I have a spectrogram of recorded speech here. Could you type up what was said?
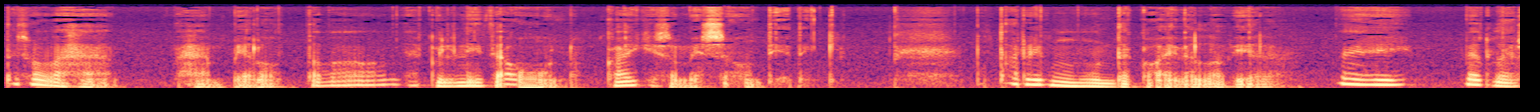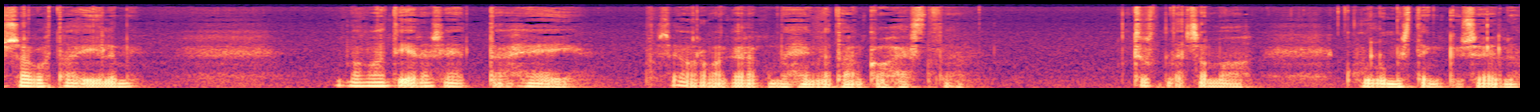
Tässä on vähän, vähän pelottavaa, ja kyllä niitä on. Kaikissa meissä on tietenkin. Mutta tarvii mun kaivella vielä. Ei, ne tulee jossain kohtaa ilmi. Mä vaan tiedän se, että hei, seuraavan kerran kun me hengataan kahdestaan, jos tulee sama kuulumisten kysely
